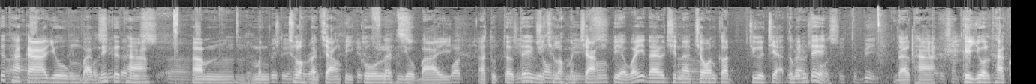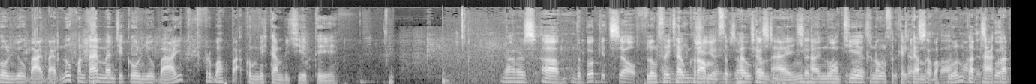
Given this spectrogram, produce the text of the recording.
គឺថា uh, ការយោងបែបនេះ policy គឺ that ថា is, uh, អឹមមិន completely ឆ្លុះ incorrect. បញ្ចាំងពី It គោល reflects នយោបាយ what ទូទៅទេ Gina វា John ឆ្លុះបញ្ចាំង believes, ពីអ្វីដែលជីណា um, ចនគាត់ ជឿជាក់ទៅ the វិញ marriage ទេ policy to be. ដែលថា That is something គេយល់ថាគោលនយោបាយបែបនោះប៉ុន្តែមិនមែនជាគោលនយោបាយរបស់បកកុម្មុយនីសកម្ពុជាទេ Your Honors, um, the book itself, លោកស្រី and ឆៅ Nuon ក្រម Chea in ស his ភៅ own ខ្លួនឯង testimony said ហើយ he នួនជា authorized ក្នុង work ស with ក្ខី Ted កម្មរបស់ Sambat ខ្លួន on គាត់ this ថា book. គាត់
